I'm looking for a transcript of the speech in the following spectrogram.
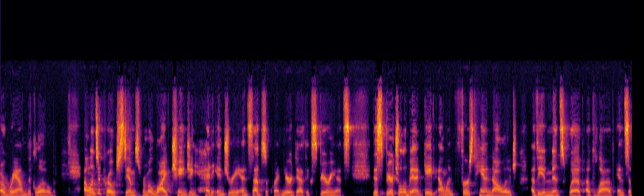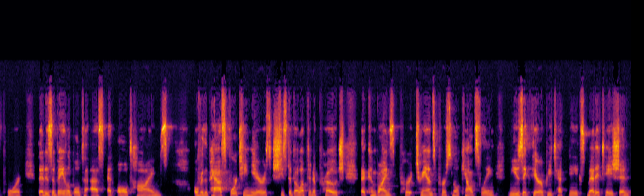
around the globe. Ellen's approach stems from a life changing head injury and subsequent near death experience. This spiritual event gave Ellen firsthand knowledge of the immense web of love and support that is available to us at all times. Over the past 14 years, she's developed an approach that combines per- transpersonal counseling, music therapy techniques, meditation,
